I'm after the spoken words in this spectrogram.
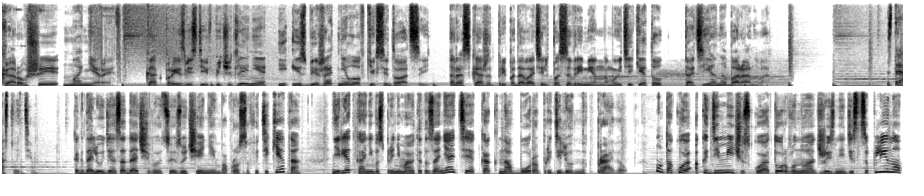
Хорошие манеры. Как произвести впечатление и избежать неловких ситуаций, расскажет преподаватель по современному этикету Татьяна Баранова. Здравствуйте. Когда люди озадачиваются изучением вопросов этикета, нередко они воспринимают это занятие как набор определенных правил. Ну, такую академическую, оторванную от жизни дисциплину,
